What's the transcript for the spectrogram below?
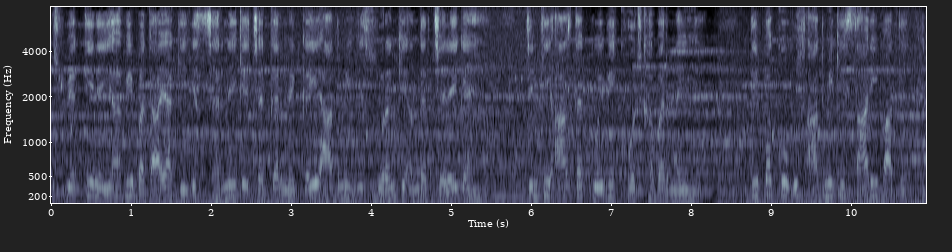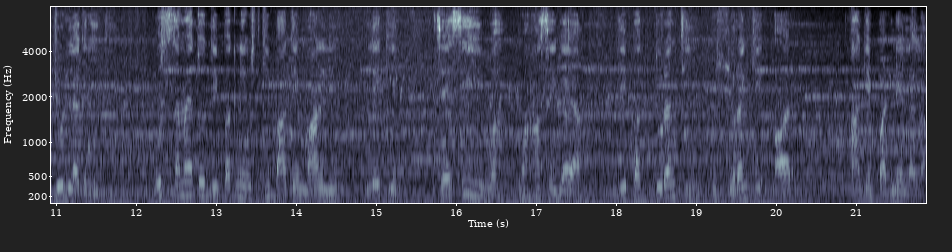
उस व्यक्ति ने यह भी बताया कि इस झरने के चक्कर में कई आदमी इस सुरंग के अंदर चले गए हैं, जिनकी आज तक कोई भी खोज खबर नहीं है। दीपक को उस आदमी की सारी बातें फिजूल लग रही थी। उस समय तो दीपक ने उसकी बातें मान ली, लेकिन जैसे ही वह वहाँ से गया, दीपक तुरंत ही उस सुरंग की ओर आगे बढ़ने लगा।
